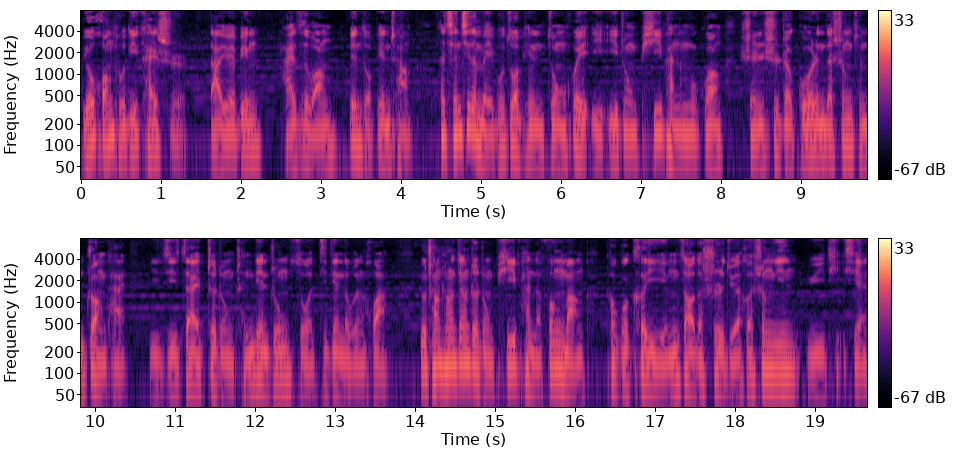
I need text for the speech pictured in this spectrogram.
由《黄土地》开始，《大阅兵》《孩子王》，边走边唱。他前期的每部作品总会以一种批判的目光审视着国人的生存状态，以及在这种沉淀中所积淀的文化，又常常将这种批判的锋芒透过刻意营造的视觉和声音予以体现，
